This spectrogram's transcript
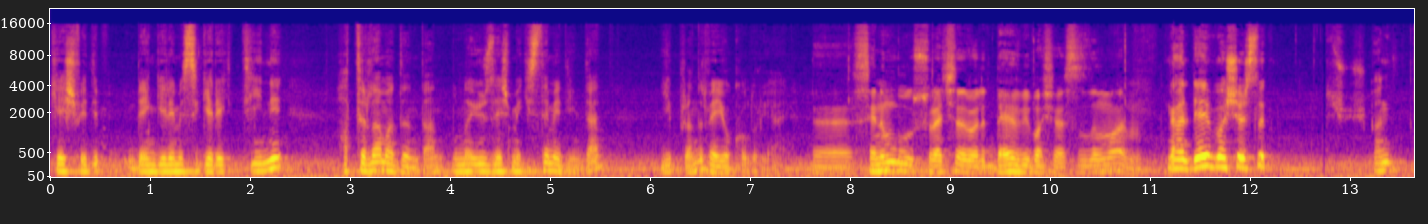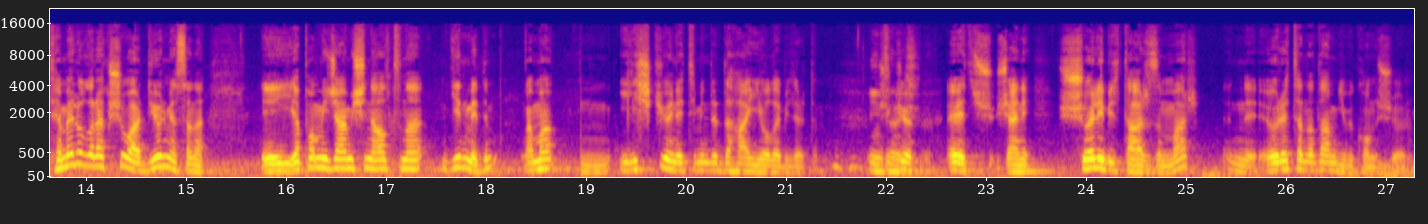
keşfedip dengelemesi gerektiğini hatırlamadığından, bununla yüzleşmek istemediğinden yıpranır ve yok olur yani. Ee, senin bu süreçte böyle dev bir başarısızlığın var mı? Yani dev başarısızlık şu- şu- hani temel olarak şu var diyorum ya sana e, yapamayacağım işin altına girmedim ama m, ilişki yönetiminde daha iyi olabilirdim. İnsan Çünkü ilişkileri. evet şu, yani şöyle bir tarzım var. Öğreten adam gibi konuşuyorum.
